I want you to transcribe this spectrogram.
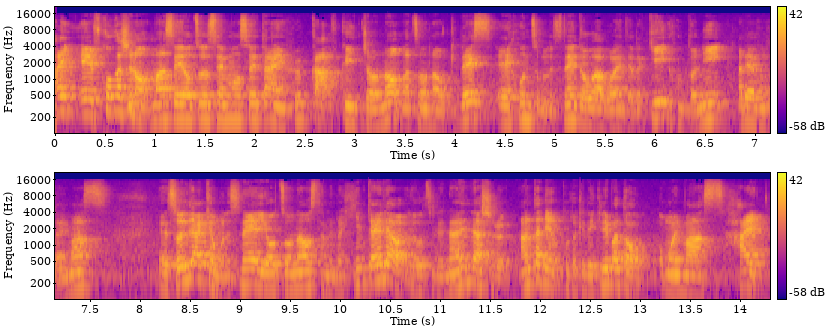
はい、えー、福岡市の慢性腰痛専門整体院福課副委員長の松尾直樹です、えー、本日もですね動画をご覧いただき本当にありがとうございます、えー、それでは今日もですね腰痛を治すためのヒントエリアを腰痛で悩んでらっしゃるあなたにお届けできればと思います。はい。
